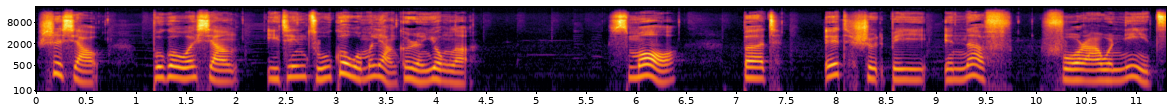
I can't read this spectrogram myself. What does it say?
是小，不过我想已经足够我们两个人用了。Small, but it should be enough for our needs,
